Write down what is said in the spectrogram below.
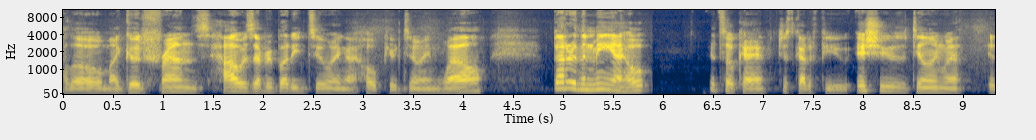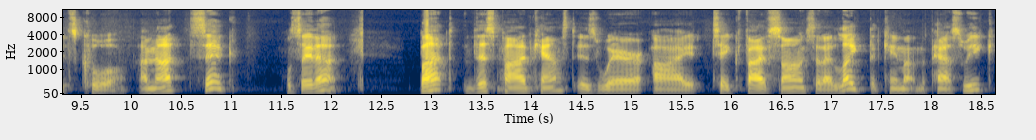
Hello, my good friends. How is everybody doing? I hope you're doing well. Better than me, I hope. It's okay. Just got a few issues dealing with. It's cool. I'm not sick. We'll say that. But this podcast is where I take five songs that I like that came out in the past week,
